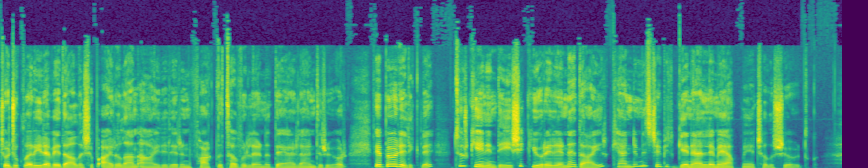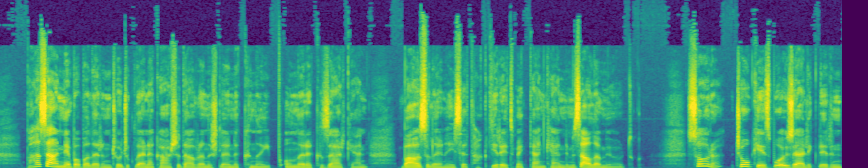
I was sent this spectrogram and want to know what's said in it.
çocuklarıyla vedalaşıp ayrılan ailelerin farklı tavırlarını değerlendiriyor ve böylelikle Türkiye'nin değişik yörelerine dair kendimizce bir genelleme yapmaya çalışıyorduk. Bazı anne babaların çocuklarına karşı davranışlarını kınayıp onlara kızarken bazılarını ise takdir etmekten kendimizi alamıyorduk. Sonra çoğu kez bu özelliklerin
